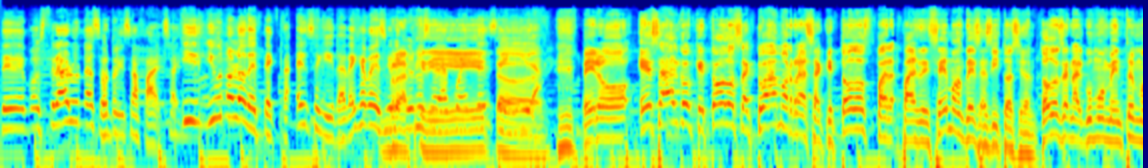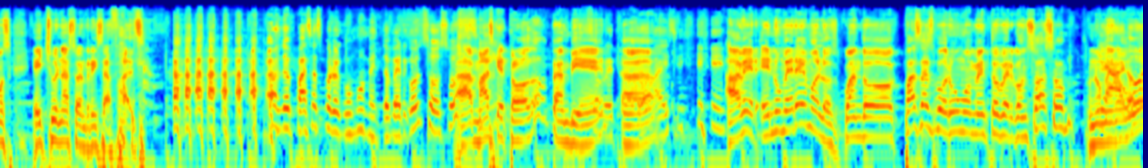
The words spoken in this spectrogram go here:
de demostrar una sonrisa falsa. Y, y uno lo detecta enseguida. Déjeme decirle que uno se da cuenta enseguida. Rapidito. Pero es algo que todos actuamos, raza, que todos pa- padecemos de esa situación. Todos en algún momento hemos hecho una sonrisa falsa. Cuando pasas por algún momento vergonzoso. Ah, sí. más que todo, también. Sobre todo, Ah. ay, sí. A ver, enumerémoslos. Cuando pasas por un momento vergonzoso, número claro, uno.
